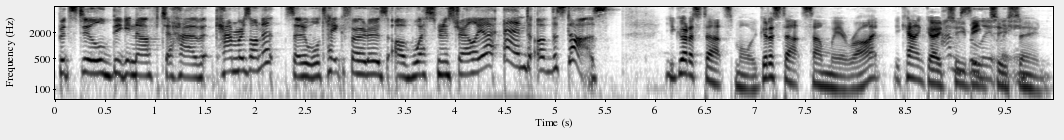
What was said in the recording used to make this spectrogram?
but still big enough to have cameras on it so it will take photos of western australia and of the stars you got to start small you got to start somewhere right you can't go Absolutely. too big too soon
